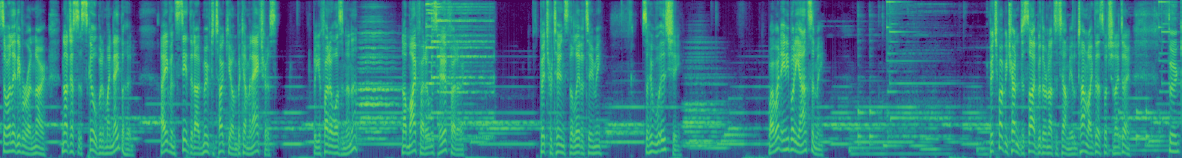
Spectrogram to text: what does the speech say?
so I let everyone know. Not just at school, but in my neighborhood. I even said that I'd move to Tokyo and become an actress. But your photo wasn't in it? Not my photo, it was her photo. Bitch returns the letter to me. So who is she? Why won't anybody answer me? Bitch might be trying to decide whether or not to tell me. At a time like this, what should I do? Think.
